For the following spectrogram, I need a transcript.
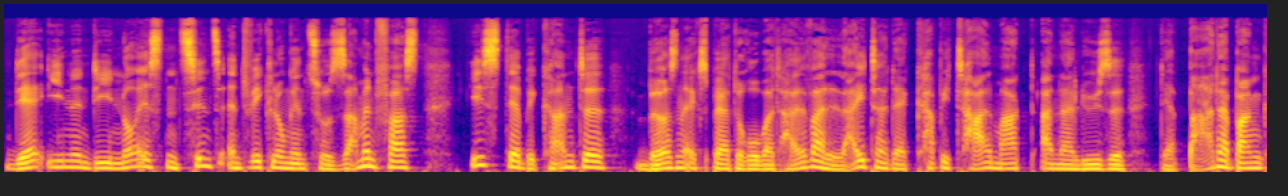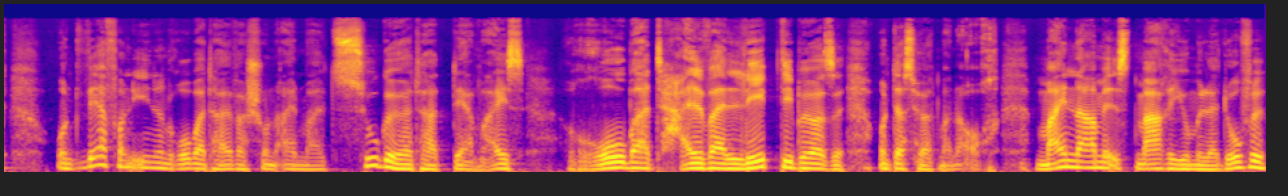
der Ihnen die neuesten Zinsentwicklungen zusammenfasst, ist der bekannte Börsenexperte Robert Halver, Leiter der Kapitalmarktanalyse der Bader Bank. Und wer von Ihnen Robert Halver schon einmal zugehört hat, der weiß, Robert Halver lebt die Börse. Und das hört man auch. Mein Name ist Mario Müller-Dofel.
